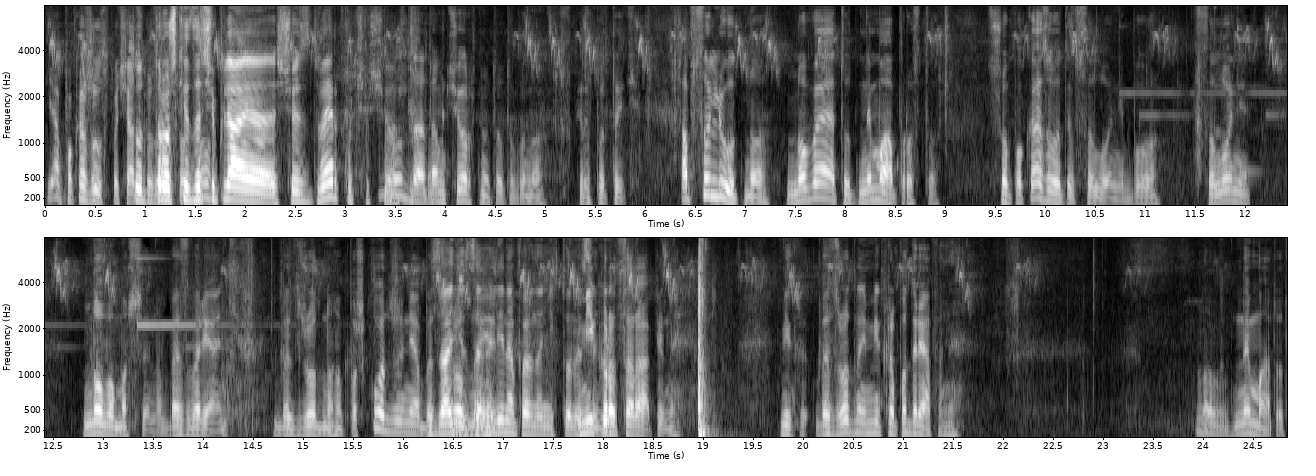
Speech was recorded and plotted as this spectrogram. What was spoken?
Я покажу спочатку. Тут зараз трошки одну. зачіпляє щось дверку чи що. Ну щось так, там. там чоркнуто, то воно скрипотить. Абсолютно нове, тут нема просто що показувати в салоні, бо в салоні нова машина, без варіантів, без жодного пошкодження, без Ззаді жодної взагалі, напевно, ніхто не мікроцарапини, мік... без жодної мікроподряпини. Ну, нема тут.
